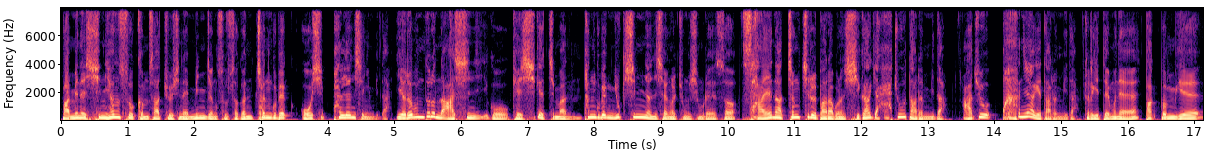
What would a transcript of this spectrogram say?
반면에 신현수 검사 출신의 민정수석은 1958년생입니다. 여러분들은 아시고 계시겠지만 1960년생을 중심으로 해서 사회나 정치를 바라보는 시각이 아주 다릅니다. 아주 판이하게 다릅니다. 그렇기 때문에 박범계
